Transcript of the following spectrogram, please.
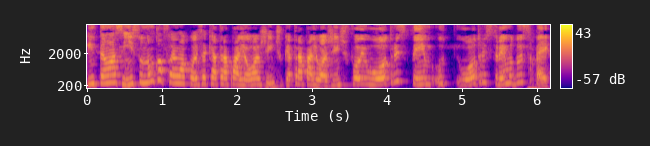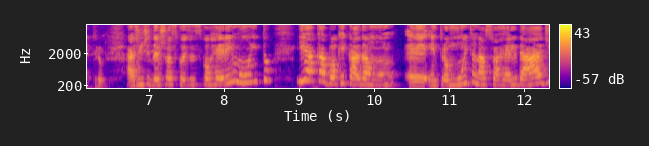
Então, assim, isso nunca foi uma coisa que atrapalhou a gente. O que atrapalhou a gente foi o outro extremo, o, outro extremo do espectro. A gente deixou as coisas correrem muito e acabou que cada um é, entrou muito na sua realidade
